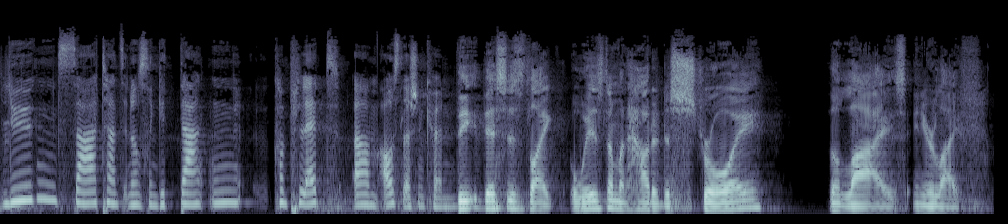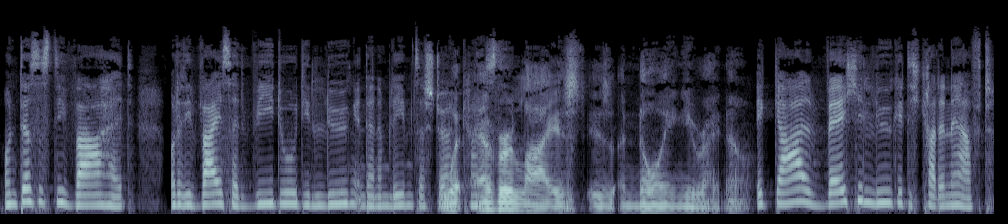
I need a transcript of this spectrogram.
Lügen Satans in unseren Gedanken komplett ähm, auslöschen können. The, this is like wisdom on how to destroy the lies in your life. Und das ist die Wahrheit oder die Weisheit, wie du die Lügen in deinem Leben zerstören kannst. Whatever lies is annoying you right now. Egal, welche Lüge dich gerade nervt.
